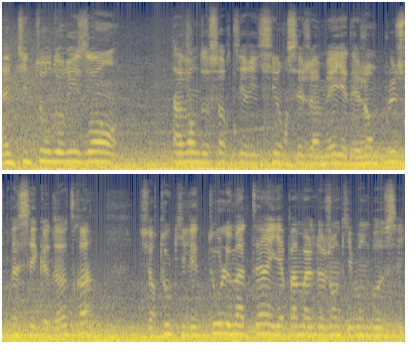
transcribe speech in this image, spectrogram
Un petit tour d'horizon avant de sortir ici, on sait jamais. Il y a des gens plus pressés que d'autres. Surtout qu'il est tôt le matin et il y a pas mal de gens qui vont bosser.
